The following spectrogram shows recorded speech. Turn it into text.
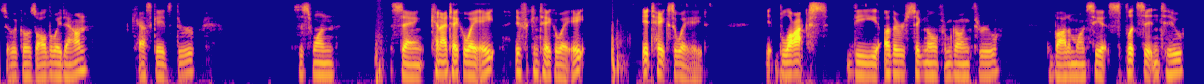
So it goes all the way down, cascades through. This one saying, can I take away 8? If it can take away 8, it takes away 8. It blocks the other signal from going through. The bottom one, see it splits it in two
